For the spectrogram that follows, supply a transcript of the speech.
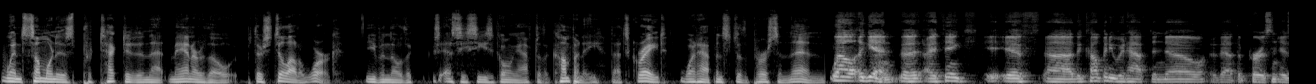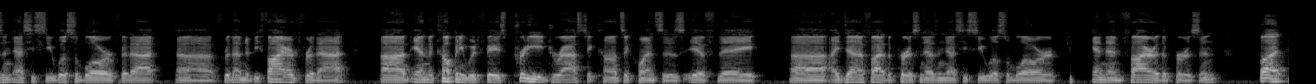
When someone is protected in that manner, though, they're still out of work even though the SEC is going after the company. That's great. What happens to the person then? Well, again, I think if uh, the company would have to know that the person is an SEC whistleblower for that, uh, for them to be fired for that, uh, and the company would face pretty drastic consequences if they uh, identify the person as an SEC whistleblower and then fire the person. But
